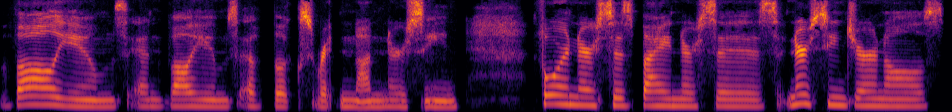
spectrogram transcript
volumes and volumes of books written on nursing for nurses, by nurses, nursing journals,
